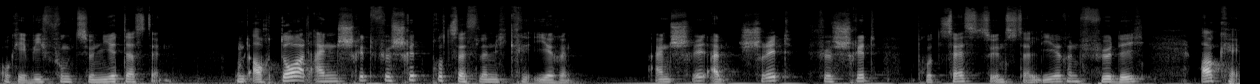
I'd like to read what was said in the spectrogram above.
Okay, wie funktioniert das denn? Und auch dort einen Schritt-für-Schritt-Prozess nämlich kreieren. Ein Schritt, ein Schritt für Schritt Prozess zu installieren für dich. Okay.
